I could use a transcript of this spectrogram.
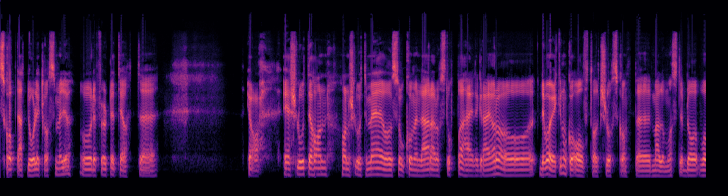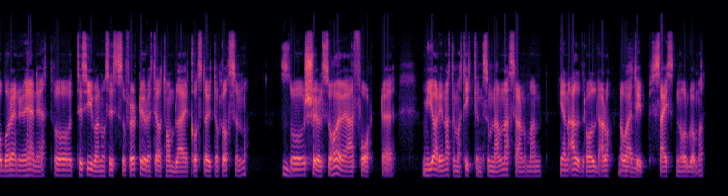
skapt et dårlig klassemiljø, og det førte til at eh, ja, jeg slo til han, han slo til meg, og så kom en lærer og stoppa hele greia. da, og Det var jo ikke noe avtalt slåsskamp eh, mellom oss, det var bare en uenighet. og Til syvende og sist så førte det til at han ble kasta ut av klassen. da. Mm. Så sjøl så har jeg erfart mye av denne tematikken som nevnes her, men i en eldre alder. da. Nå var jeg mm. typ 16 år gammel.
